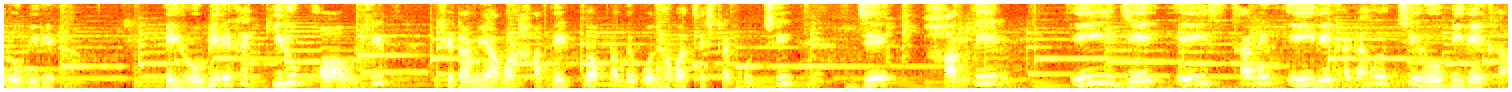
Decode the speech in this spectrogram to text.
রবি রেখা। এই রবি রেখা কিরূপ হওয়া উচিত? সেটা আমি আমার হাতে একটু আপনাদের বোঝাবার চেষ্টা করছি যে হাতের এই যে, এই স্থানের এই রেখাটা হচ্ছে রবি রেখা।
